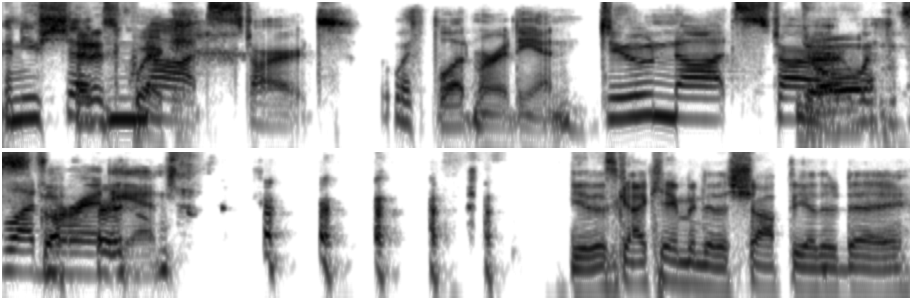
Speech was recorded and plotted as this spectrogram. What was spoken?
and you should not start with blood meridian do not start Don't with blood start. meridian Yeah, this guy came into the shop the other day,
